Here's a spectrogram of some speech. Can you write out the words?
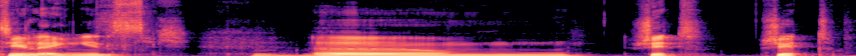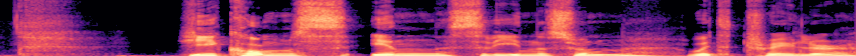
til Til engelsk. Uh, skyt. Skyt. He comes in Svinesund with trailer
